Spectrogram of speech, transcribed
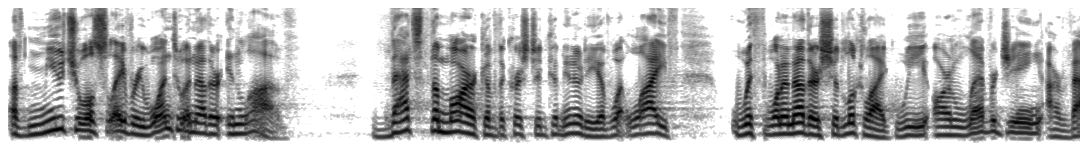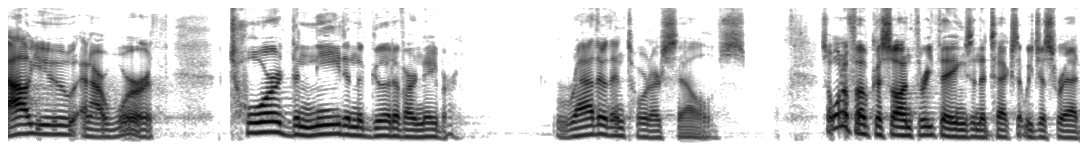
of mutual slavery one to another in love. That's the mark of the Christian community, of what life with one another should look like. We are leveraging our value and our worth toward the need and the good of our neighbor rather than toward ourselves. So I want to focus on three things in the text that we just read.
